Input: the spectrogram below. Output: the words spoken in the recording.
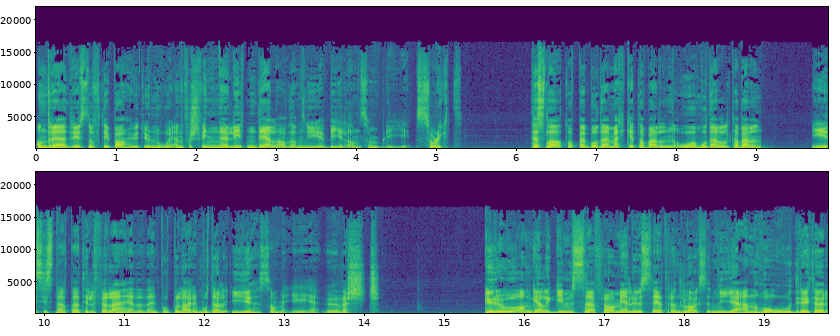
Andre drivstofftyper utgjør nå en forsvinnende liten del av de nye bilene som blir solgt. Tesla topper både merketabellen og modelltabellen. I sistnevnte tilfelle er det den populære modell Y som er øverst. Guro Angel Gimse fra Melhus er Trøndelags nye NHO-direktør.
